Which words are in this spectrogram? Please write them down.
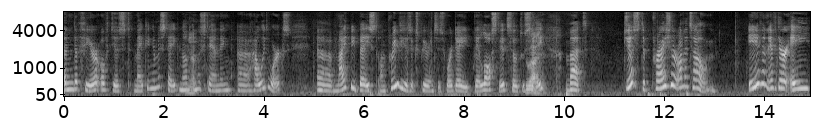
and the fear of just making a mistake, not Yeah. understanding uh, how it works, uh, might be based on previous experiences where they, they lost it, so to say. Right. But just the pressure on its own, even if they're A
